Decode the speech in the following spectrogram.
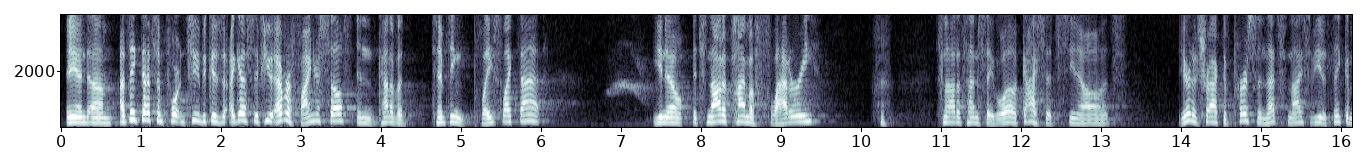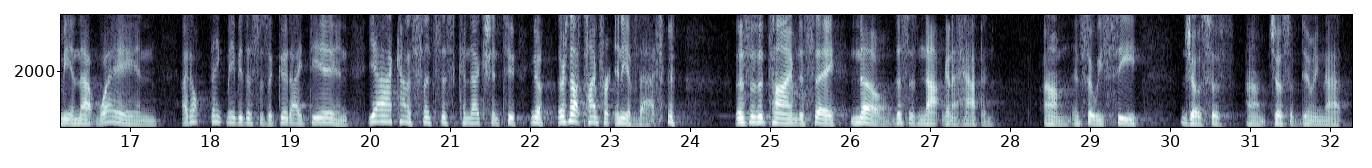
And um, I think that's important too, because I guess if you ever find yourself in kind of a tempting place like that, you know, it's not a time of flattery. it's not a time to say, well, gosh, it's, you know, it's, you're an attractive person. That's nice of you to think of me in that way. And I don't think maybe this is a good idea. And yeah, I kind of sense this connection too. You know, there's not time for any of that. this is a time to say, no, this is not going to happen. Um, and so we see Joseph, um, Joseph doing that.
